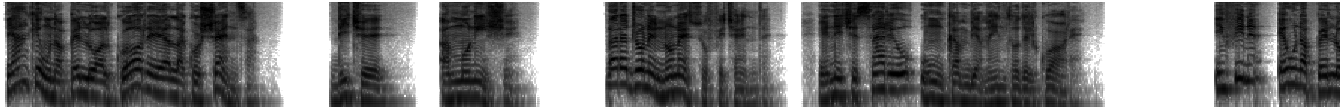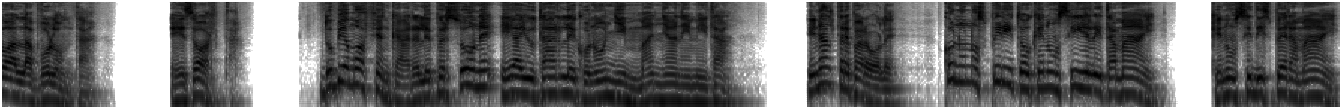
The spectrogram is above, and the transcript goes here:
È anche un appello al cuore e alla coscienza. Dice Ammonisci. La ragione non è sufficiente. È necessario un cambiamento del cuore. Infine è un appello alla volontà. Esorta. Dobbiamo affiancare le persone e aiutarle con ogni magnanimità. In altre parole, con uno spirito che non si irrita mai, che non si dispera mai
